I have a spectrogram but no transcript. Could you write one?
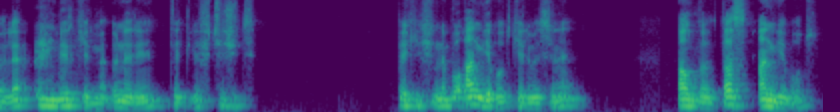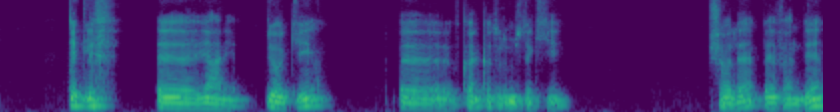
Böyle bir kelime, öneri, teklif, çeşit. Peki şimdi bu Angebot kelimesini algıladık. Das Angebot. Teklif e, yani diyor ki e, karikatürümüzdeki şöyle beyefendi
